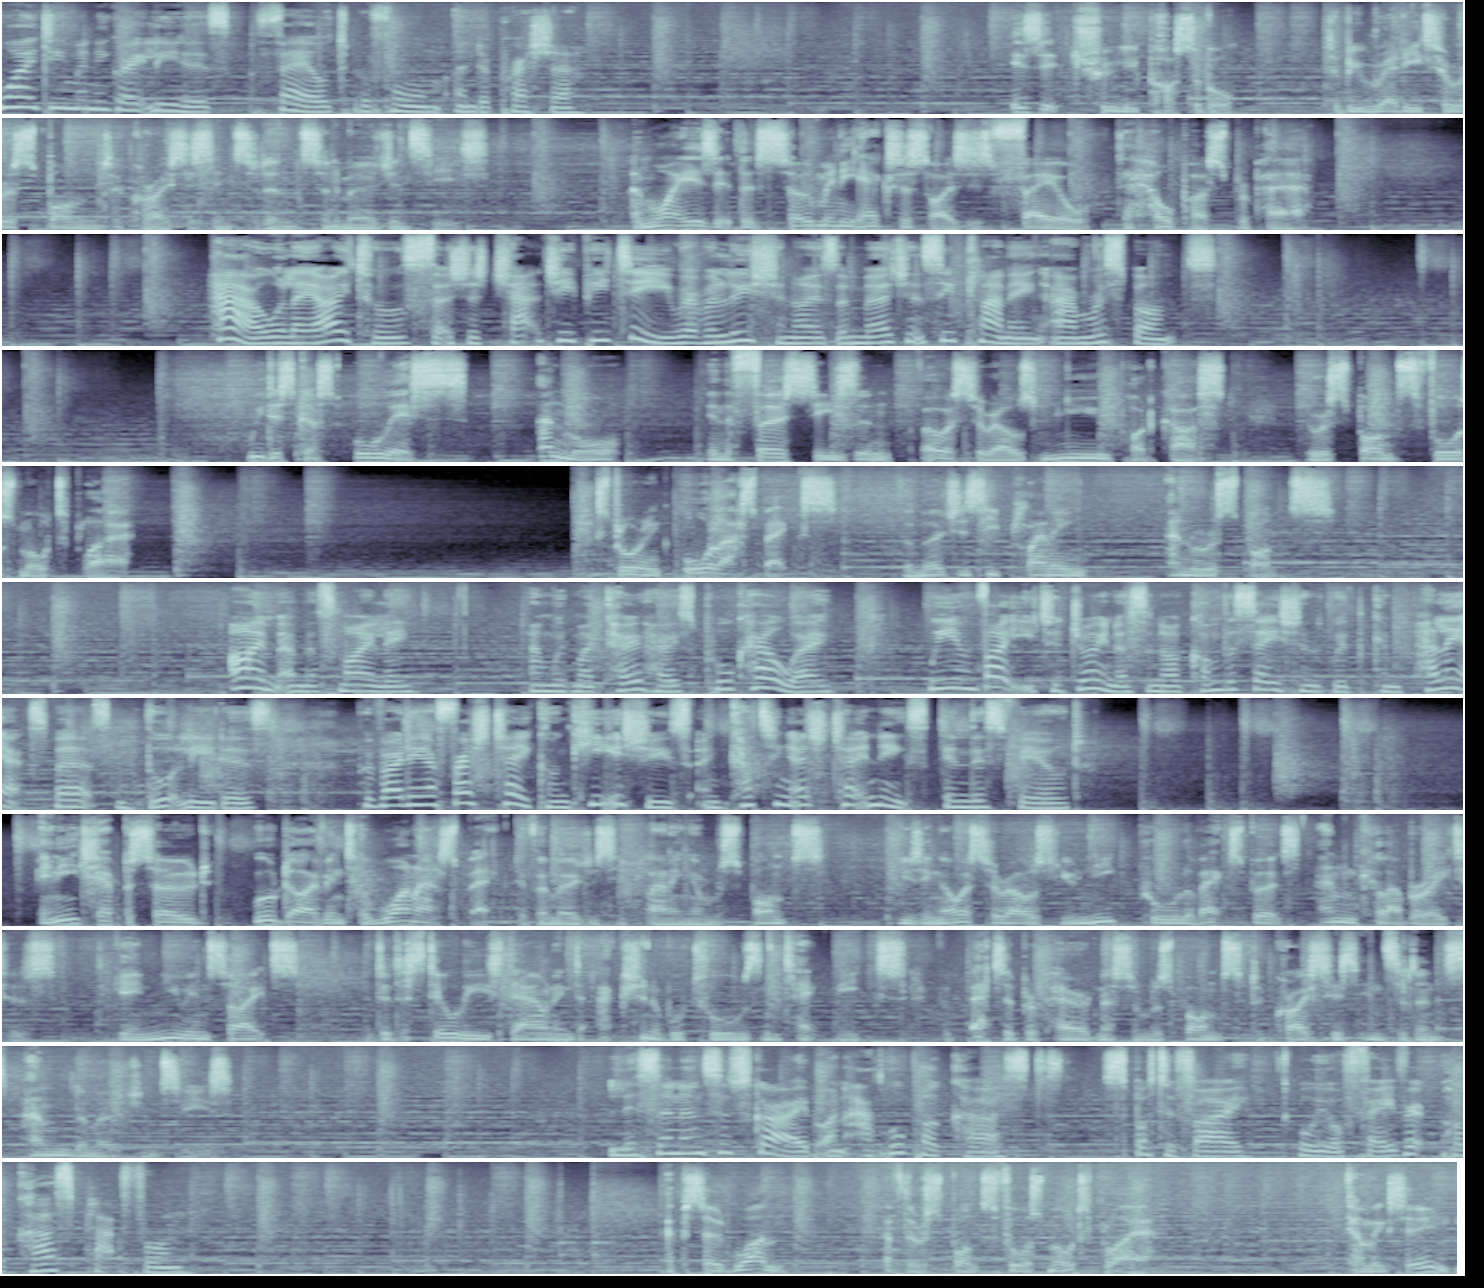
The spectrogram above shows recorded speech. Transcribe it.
Why do many great leaders fail to perform under pressure? Is it truly possible to be ready to respond to crisis incidents and emergencies? And why is it that so many exercises fail to help us prepare? How will AI tools such as ChatGPT revolutionize emergency planning and response? We discuss all this and more in the first season of OSRL's new podcast, The Response Force Multiplier, exploring all aspects of emergency planning and response. I'm Emma Smiley, and with my co host Paul Kelway, we invite you to join us in our conversations with compelling experts and thought leaders, providing a fresh take on key issues and cutting edge techniques in this field. In each episode, we'll dive into one aspect of emergency planning and response using OSRL's unique pool of experts and collaborators to gain new insights and to distill these down into actionable tools and techniques for better preparedness and response to crisis incidents and emergencies. Listen and subscribe on Apple Podcasts, Spotify, or your favourite podcast platform. Episode 1 of the Response Force Multiplier. Coming soon.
